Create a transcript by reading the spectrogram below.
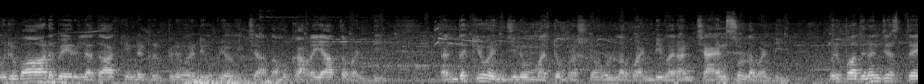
ഒരുപാട് പേര് ലഡാക്കിന്റെ ട്രിപ്പിന് വേണ്ടി ഉപയോഗിച്ച നമുക്കറിയാത്ത വണ്ടി എന്തൊക്കെയോ എഞ്ചിനും മറ്റും പ്രശ്നമുള്ള വണ്ടി വരാൻ ചാൻസ് ഉള്ള വണ്ടി ഒരു പതിനഞ്ച് ദിവസത്തെ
